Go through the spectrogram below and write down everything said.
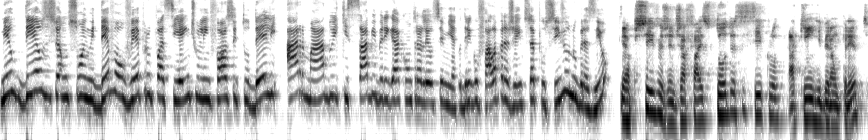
Meu Deus, isso é um sonho e devolver para o paciente o linfócito dele armado e que sabe brigar contra a leucemia. Rodrigo, fala para gente, isso é possível no Brasil? É possível, a gente já todo esse ciclo aqui em Ribeirão Preto.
